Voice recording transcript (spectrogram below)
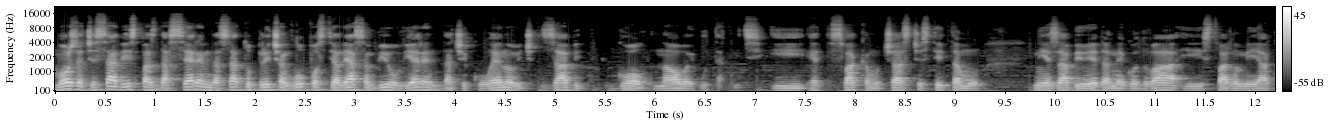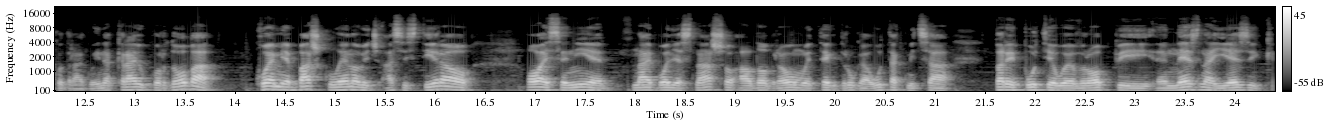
Možda će sad ispast da serem, da sad tu pričam gluposti, ali ja sam bio uvjeren da će Kulenović zabiti gol na ovoj utakmici. I eto, svaka mu čast, čestita mu, nije zabio jedan nego dva i stvarno mi je jako drago. I na kraju Kordoba, kojem je baš Kulenović asistirao, ovaj se nije najbolje snašao, ali dobro, ovo mu je tek druga utakmica, prvi put je u Europi, ne zna jezik,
